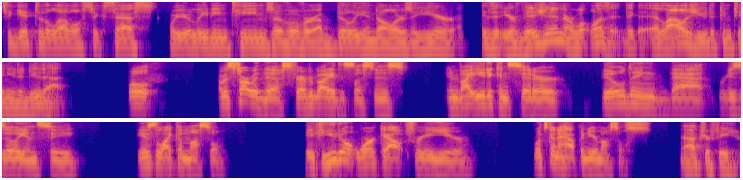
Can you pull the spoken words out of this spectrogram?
to get to the level of success where you're leading teams of over a billion dollars a year? Is it your vision or what was it that allows you to continue to do that? Well, I would start with this for everybody that's listening is invite you to consider building that resiliency is like a muscle. If you don't work out for a year, what's going to happen to your muscles? Atrophy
